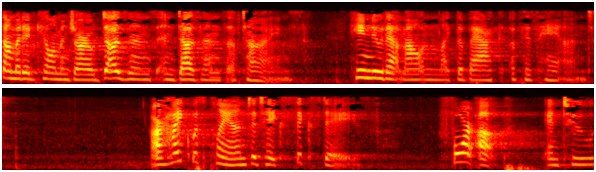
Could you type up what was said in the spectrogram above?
summited Kilimanjaro dozens and dozens of times. He knew that mountain like the back of his hand. Our hike was planned to take six days four up and two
